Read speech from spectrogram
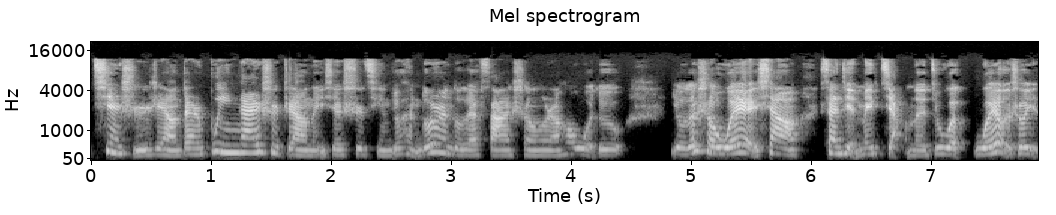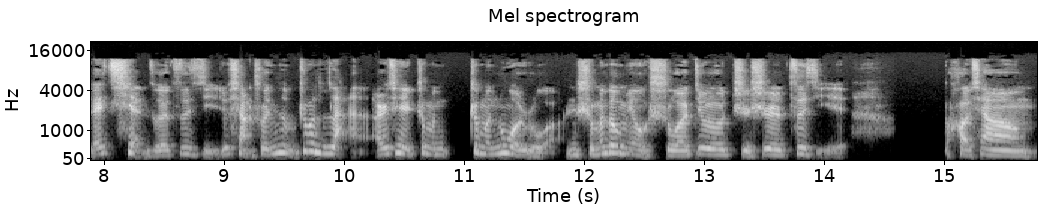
现实是这样，但是不应该是这样的一些事情，就很多人都在发生。然后我就有的时候我也像三姐妹讲的，就我我有的时候也在谴责自己，就想说你怎么这么懒，而且这么这么懦弱，你什么都没有说，就只是自己好像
